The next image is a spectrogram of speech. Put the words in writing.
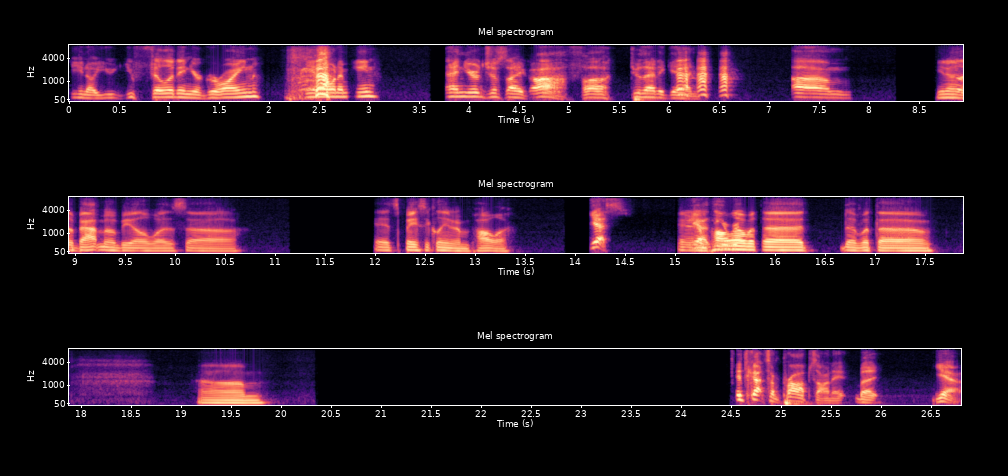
you know, you you feel it in your groin. You know what I mean? And you're just like, "Oh, fuck, do that again." um you know, the Batmobile was uh, it's basically an Impala. yes. An Yeah, the Impala with the the with the um It's got some props on it, but yeah.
